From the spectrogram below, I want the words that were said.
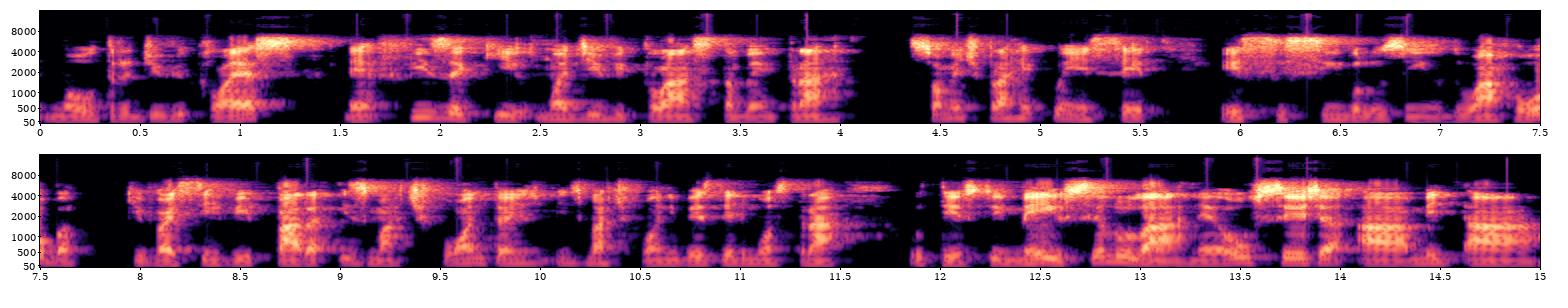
uma outra div class. Né? Fiz aqui uma div class também para somente para reconhecer esse símbolozinho do arroba, que vai servir para smartphone. Então, smartphone, em vez dele mostrar o texto e-mail, celular, né? ou seja, a, a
